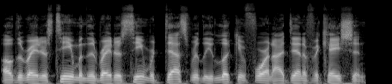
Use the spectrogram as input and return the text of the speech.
of the Raiders team when the Raiders team were desperately looking for an identification.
